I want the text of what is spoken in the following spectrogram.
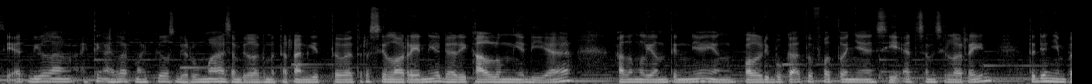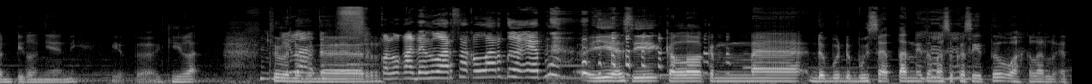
si Ed bilang, I think I left my pills di rumah sambil gemeteran gitu. Terus si Lorraine-nya dari kalungnya dia, kalung liontinnya yang kalau dibuka tuh fotonya si Ed sama si Lorraine, itu dia nyimpen pilnya nih gitu. Gila. Itu bener-bener. Kalau kada luar kelar tuh Ed. Iya sih kalau kena debu-debu setan itu masuk ke situ wah kelar lu Ed.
